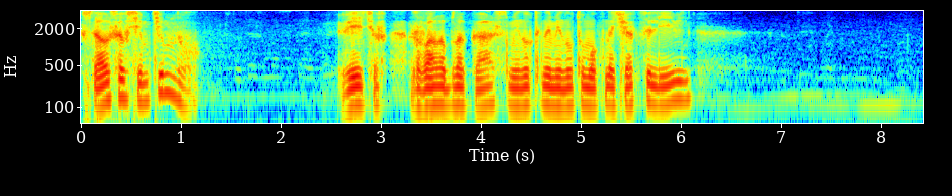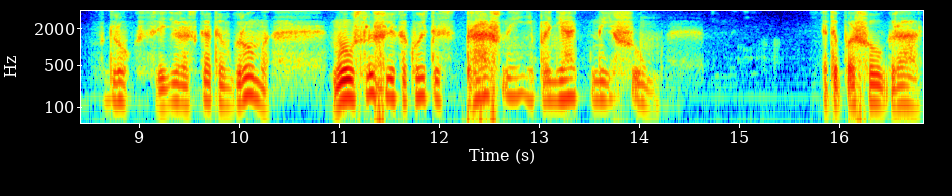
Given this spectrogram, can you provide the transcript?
Стало совсем темно. Ветер рвал облака, с минуты на минуту мог начаться ливень. Вдруг среди раскатов грома мы услышали какой-то страшный непонятный шум. Это пошел град.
